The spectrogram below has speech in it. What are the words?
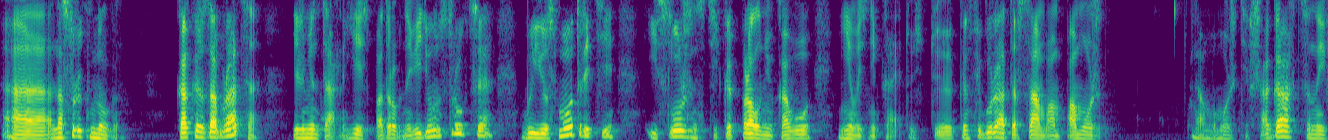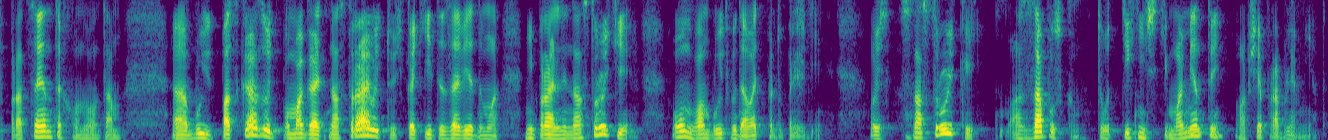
А, настроек много. Как разобраться? Элементарно. Есть подробная видеоинструкция, вы ее смотрите, и сложности, как правило, ни у кого не возникает. То есть э, конфигуратор сам вам поможет там вы можете в шагах, цены в процентах, он вам там э, будет подсказывать, помогать настраивать, то есть какие-то заведомо неправильные настройки, он вам будет выдавать предупреждение. То есть с настройкой, а с запуском, то вот технические моменты вообще проблем нет.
